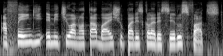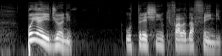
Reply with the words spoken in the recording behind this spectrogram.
A FENG emitiu a nota abaixo para esclarecer os fatos. Põe aí, Johnny, o trechinho que fala da FENG.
